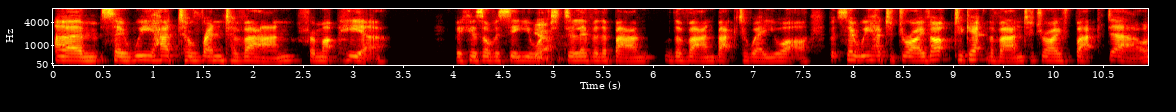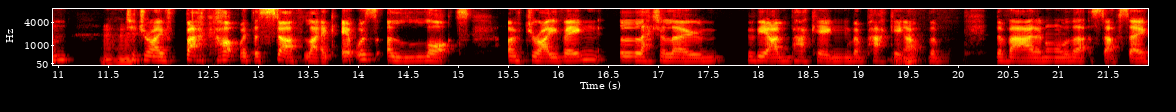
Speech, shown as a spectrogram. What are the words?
Um, so we had to rent a van from up here because obviously you want Yeah. to deliver the van the van back to where you are. But so we had to drive up to get the van to drive back down mhm. to drive back up with the stuff. Like it was a lot of driving, let alone the unpacking, the packing Mhm. up the the van and all of that stuff. So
